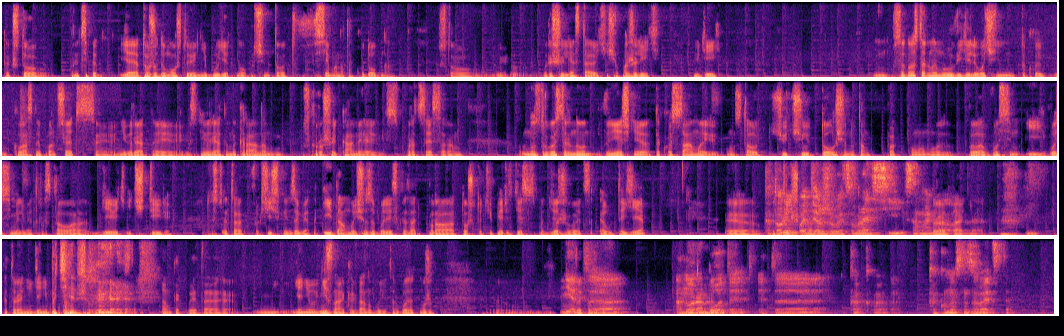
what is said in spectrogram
Так что, в принципе, я, я тоже думал, что ее не будет, но почему-то вот всем она так удобна, что решили оставить, еще пожалеть людей. С одной стороны, мы увидели очень такой классный планшет с, невероятной, с невероятным экраном, с хорошей камерой, с процессором, но с другой стороны, он внешне такой самый, он стал чуть-чуть толще, но там, по-моему, было 8,8 мм, стало 9,4. То есть это фактически незаметно. И да, мы еще забыли сказать про то, что теперь здесь поддерживается LTE. Э, который не поддерживается в России, самое главное. Да, да. Которая нигде не поддерживается. Там как бы это... Я не, не знаю, когда оно будет работать. Может... Э, Нет, этом, э, оно работает. Году. Это как, э, как у нас называется-то?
